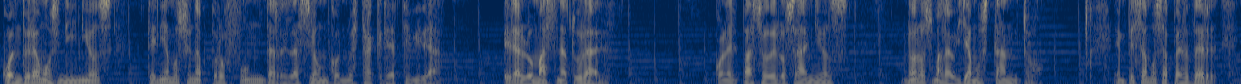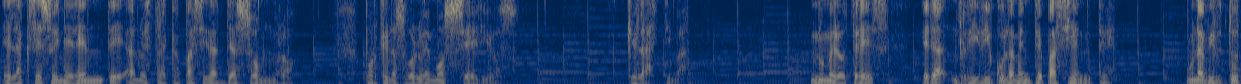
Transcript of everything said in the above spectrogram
Cuando éramos niños teníamos una profunda relación con nuestra creatividad. Era lo más natural. Con el paso de los años, no nos maravillamos tanto empezamos a perder el acceso inherente a nuestra capacidad de asombro, porque nos volvemos serios. Qué lástima. Número 3. Era ridículamente paciente. Una virtud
